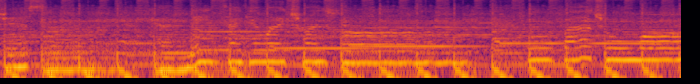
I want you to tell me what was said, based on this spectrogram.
角色。看你在天外穿梭，无法触摸。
